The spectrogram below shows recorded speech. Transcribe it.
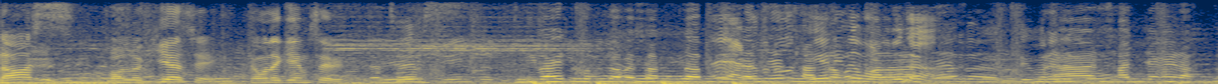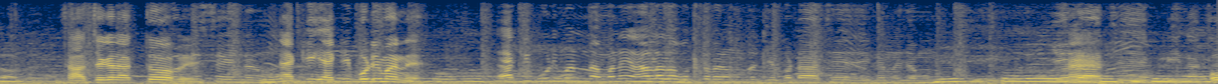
লস বলো কি আছে তোমাদের গেমসের ডিভাইড করতে হবে সাতটা সাত জায়গায় রাখতে হবে সাত জায়গায় রাখতে হবে একই একই পরিমাণে একই পরিমাণ না মানে আলাদা করতে পারে মধ্যে যে কটা আছে এখানে যেমন হ্যাঁ। আছে গ্রিন আছে ও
